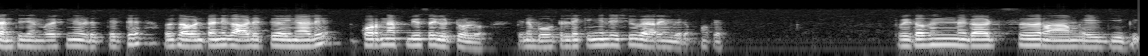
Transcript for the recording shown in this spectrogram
ടെൻത്ത് ജനറേഷൻ എടുത്തിട്ട് ഒരു സെവൻ ടെൻ കാർഡ് ഇട്ട് കഴിഞ്ഞാൽ കുറഞ്ഞ എഫ് ബി എസ് കിട്ടുള്ളൂ. പിന്നെ ബോട്ടിൽ നെക്കിങ്ങിന്റെ ഇഷ്യൂ വേറെയും വരും. Okay three thousand megahertz RAM eight G B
